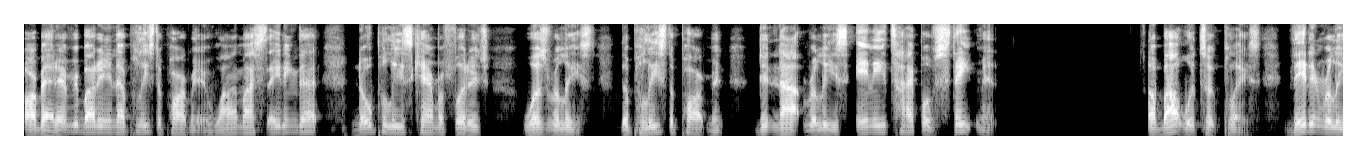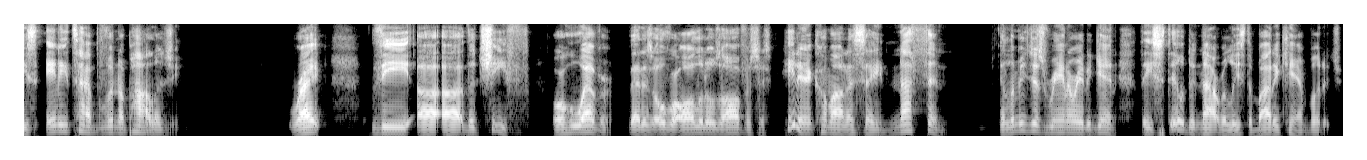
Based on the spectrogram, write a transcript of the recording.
are bad everybody in that police department and why am i stating that no police camera footage was released the police department did not release any type of statement about what took place. They didn't release any type of an apology. Right? The uh, uh the chief or whoever that is over all of those officers, he didn't come out and say nothing. And let me just reiterate again, they still did not release the body cam footage.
